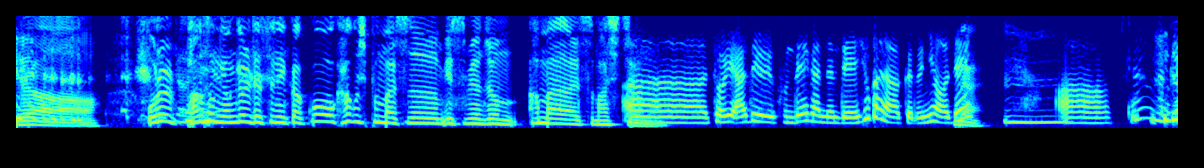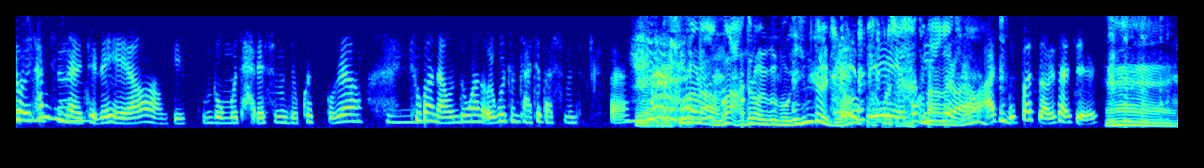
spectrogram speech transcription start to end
이야. 오늘 그러게요. 방송 연결됐으니까 꼭 하고 싶은 말씀 있으면 좀 한 말씀 하시죠. 아, 저희 아들 군대 갔는데 휴가 나왔거든요, 어제. 네. 음. 아, 아유, 12월 반가우시겠다. 30일 제대해요. 이 군복무 잘했으면 좋겠고요. 네. 휴가 나온 동안 얼굴 좀 자주 봤으면 좋겠어요. 예, 휴가 나오면 아들 얼굴 보기 힘들죠. 네, 밖으로 자꾸 힘들어요. 나가죠. 아직 못 봤어요, 사실. 예,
